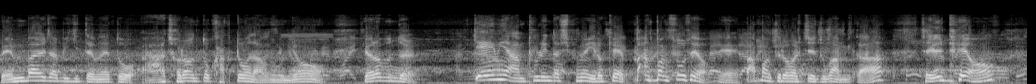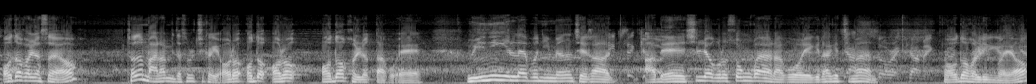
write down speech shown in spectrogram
왼발잡이기 때문에 또 아 저런 또 각도가 나오는군요. 여러분들 게임이 안 풀린다 싶으면 이렇게 빵빵 쏘세요. 예, 빵빵 들어갈지 누가 압니까? 자 1대0 얻어 걸렸어요. 저는 말합니다 솔직하게 얻어 얻어 얻어 얻어 걸렸다고. 예. 위닝 11이면 제가 아 내 실력으로 쏜 거야 라고 얘기를 하겠지만. 얻어 걸린 거예요.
